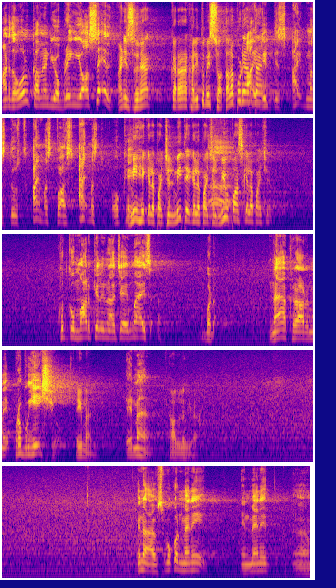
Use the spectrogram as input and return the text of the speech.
Under the old covenant, you're bringing yourself. आणि जुन्या कराराखाली तुम्ही स्वतःला पुढे I आणताय did this, I must do, I must fast, I must. मी Okay. हे केलं पाहिजे मी ते केलं पाहिजे मी हा. उपास केला पाहिजे खुद को मार के लेना चाहिए मैं ऐसा बट नया करार में प्रभु यीशु Amen. Amen. Hallelujah. You know, I've spoken many in many uh,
